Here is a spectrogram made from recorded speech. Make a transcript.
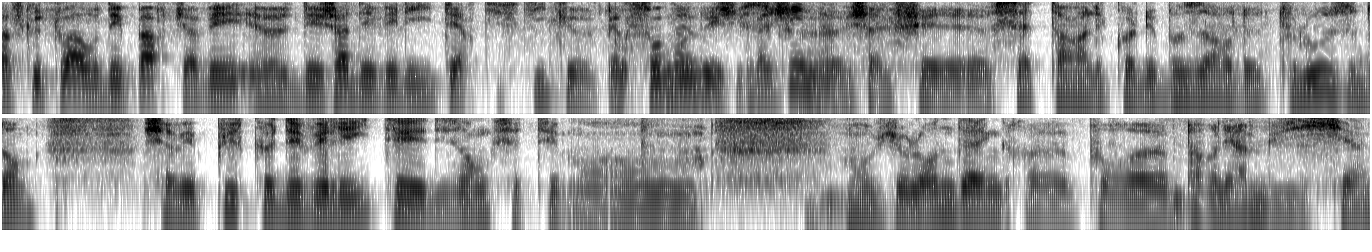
Parce que toi, au départ, tu avais euh, déjà des velléités artistiques euh, personnelles, j'imagine. J'avais fait 7 euh, ans à l'école des beaux-arts de Toulouse, donc j'avais plus que des velléités. Disons que c'était mon, mon violon d'ingre pour parler à musicien.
